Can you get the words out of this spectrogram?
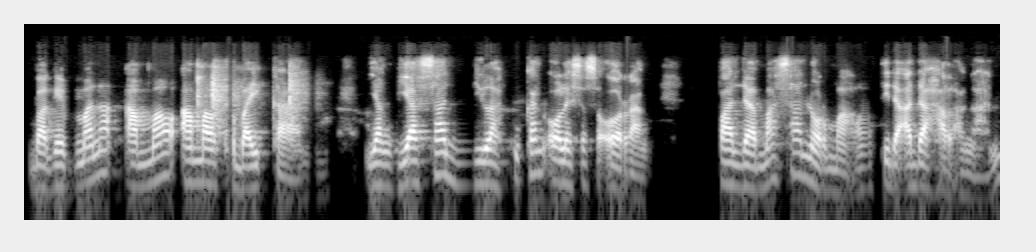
bagaimana amal-amal kebaikan yang biasa dilakukan oleh seseorang pada masa normal tidak ada halangan.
